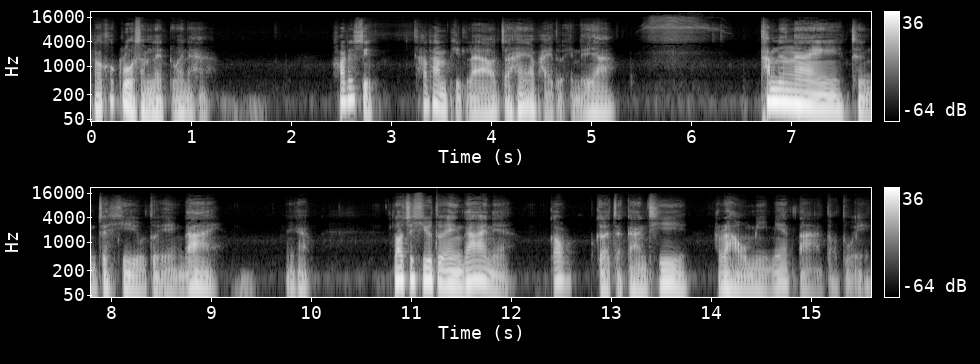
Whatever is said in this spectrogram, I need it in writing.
แล้วก็กลัวสำเร็จด้วยนะฮะ ข้อที่ 10 ถ้าทำผิดแล้วจะให้อภัยตัวเองได้ยากทำยังไงถึงจะฮิลตัวเองได้นะครับเราจะฮิลตัวเองได้เนี่ยก็เกิดจากการที่เรามีเมตตาต่อตัวเอง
